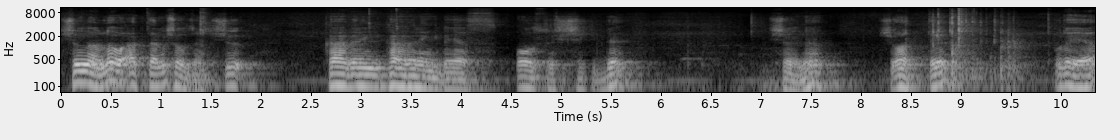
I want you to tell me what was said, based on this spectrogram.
Şunlarla o aktarmış olacağım. Şu kahverengi kahverengi beyaz olsun şu şekilde. Şöyle. Şu hattı buraya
